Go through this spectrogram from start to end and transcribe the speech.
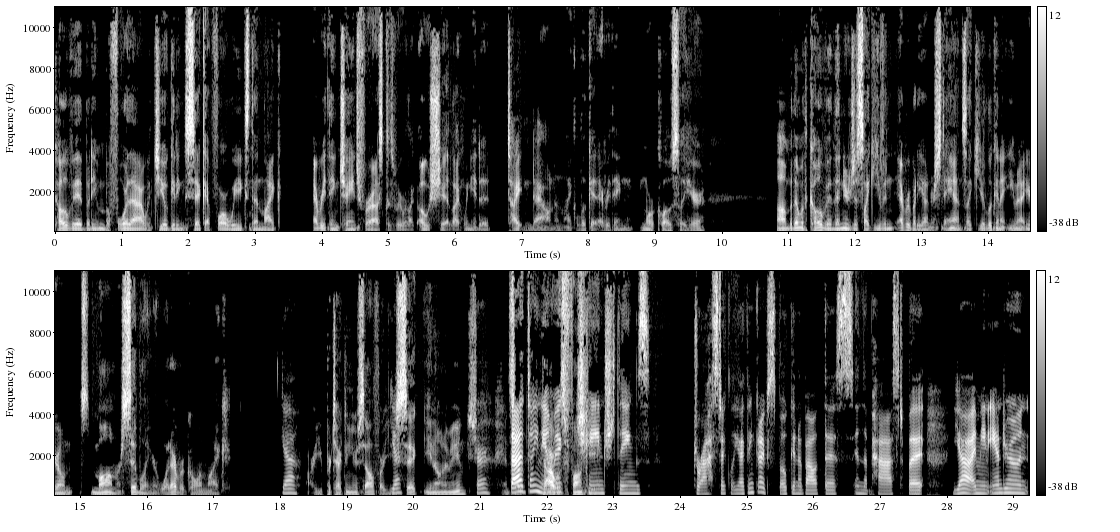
COVID. But even before that, with Gio getting sick at four weeks, then like everything changed for us because we were like, oh shit, like we need to tighten down and like look at everything more closely here. Um, but then with COVID, then you're just like even everybody understands. Like you're looking at even at your own mom or sibling or whatever, going like, Yeah, "Are you protecting yourself? Are you Yeah. sick?" You know what I mean? sure. And so that dynamic was funky. changed things drastically. I think I've spoken about this in the past, but yeah, I mean Andrew and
